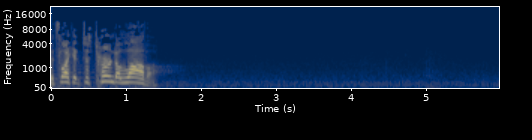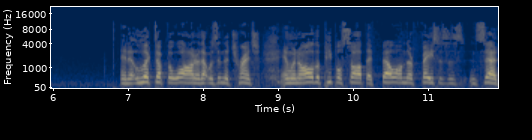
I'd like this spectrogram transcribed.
it's like it just turned to lava. and it licked up the water that was in the trench. And when all the people saw it, they fell on their faces and said,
